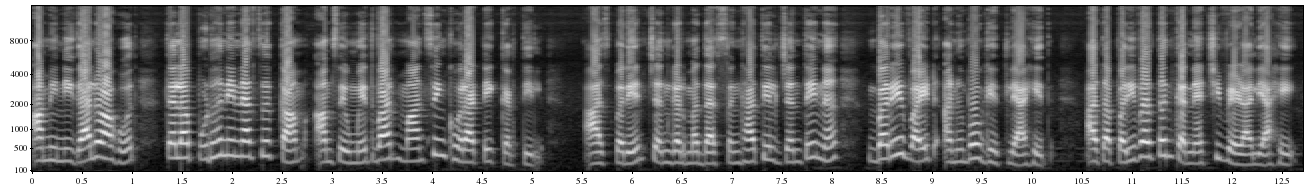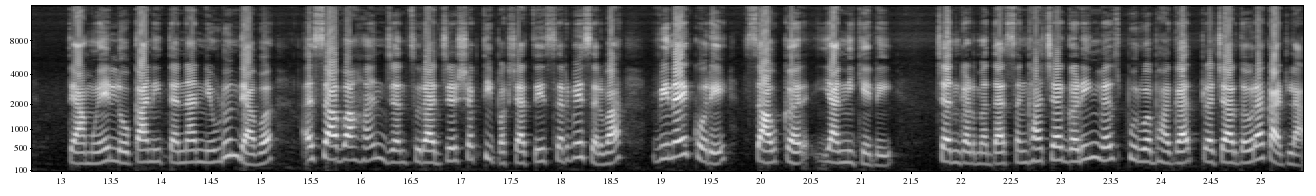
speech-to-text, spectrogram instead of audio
आम्ही निघालो आहोत त्याला पुढे नेण्याचं काम आमचे उमेदवार मानसिंग खोराटे करतील. आजपर्यंत चंदगड मतदारसंघातील जनतेनं बरे वाईट अनुभव घेतले आहेत. आता परिवर्तन करण्याची वेळ आली आहे. त्यामुळे लोकांनी त्यांना निवडून द्यावं असं आवाहन जनसुराज्य शक्ती पक्षाचे सर्वे सर्वा विनय कोरे सावकर यांनी केले. चंदगड मतदारसंघाच्या गडिंग्लज पूर्व भागात प्रचार दौरा काढला.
